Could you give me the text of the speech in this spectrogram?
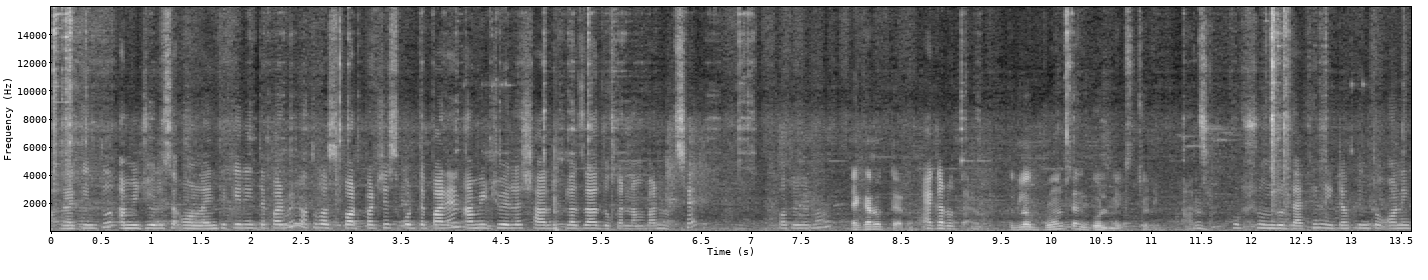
আপনারা কিন্তু আমি জুয়েলার্স অনলাইন থেকে নিতে পারবেন অথবা স্পট পারচেস করতে পারেন। আমি জুয়েলার্স শালি প্লাজা দোকান নাম্বার হচ্ছে কত যেন? এগারো তেরো। এগারো তেরো। এগুলো ব্রোঞ্জ অ্যান্ড গোল্ড মিক্স চুরি আচ্ছা খুব সুন্দর দেখেন এটাও কিন্তু অনেক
